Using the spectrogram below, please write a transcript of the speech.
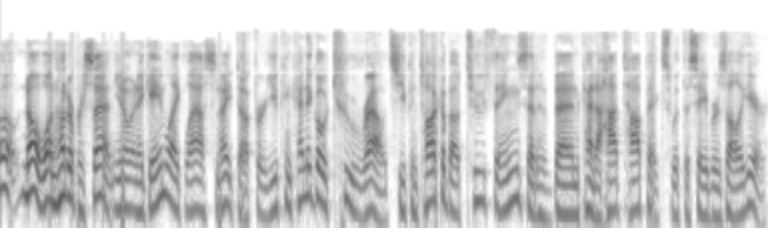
Well, no, 100%. You know, in a game like last night, Duffer, you can kind of go two routes. You can talk about two things that have been kind of hot topics with the Sabres all year.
